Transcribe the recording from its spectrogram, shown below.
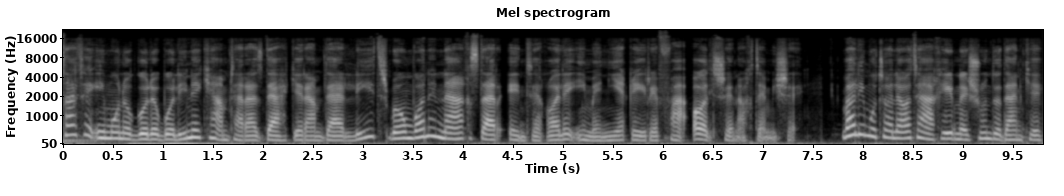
سطح ایمونوگلوبولین کمتر از 10 گرم در لیتر به عنوان نقص در انتقال ایمنی غیر فعال شناخته میشه. ولی مطالعات اخیر نشون دادن که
